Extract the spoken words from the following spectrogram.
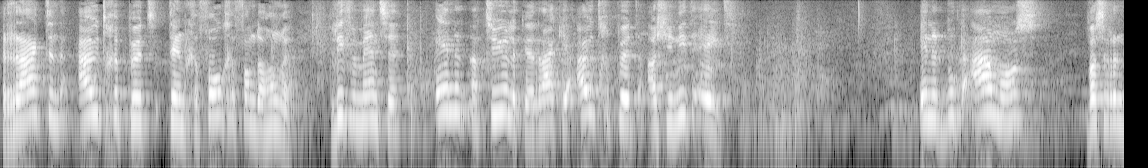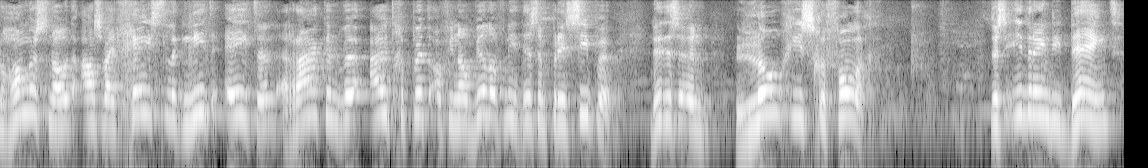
raakten uitgeput ten gevolge van de honger. Lieve mensen, in het natuurlijke raak je uitgeput als je niet eet. In het boek Amos was er een hongersnood. Als wij geestelijk niet eten, raken we uitgeput of je nou wil of niet. Dit is een principe. Dit is een logisch gevolg. Dus iedereen die denkt,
